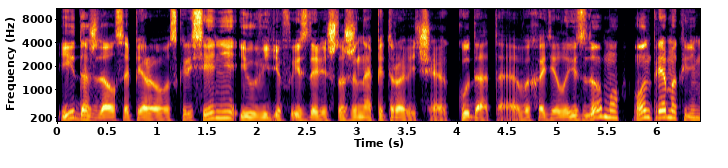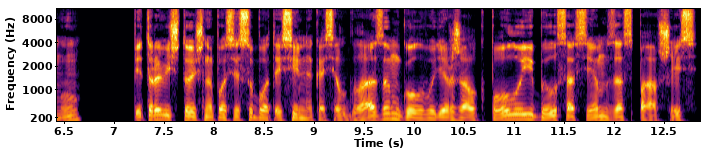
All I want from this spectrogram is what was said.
и дождался первого воскресенья, и, увидев издали, что жена Петровича куда-то выходила из дому, он прямо к нему. Петрович точно после субботы сильно косил глазом, голову держал к полу и был совсем заспавшись.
